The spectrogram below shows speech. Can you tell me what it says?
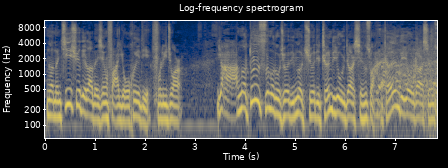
我们继续给老百姓发优惠的福利券儿呀，我顿时我都觉得，我觉得真的有一点心酸，真的有一点心酸。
